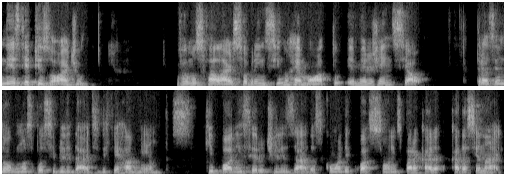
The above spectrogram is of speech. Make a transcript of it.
Neste episódio, vamos falar sobre ensino remoto emergencial, trazendo algumas possibilidades de ferramentas que podem ser utilizadas com adequações para cada, cada cenário.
